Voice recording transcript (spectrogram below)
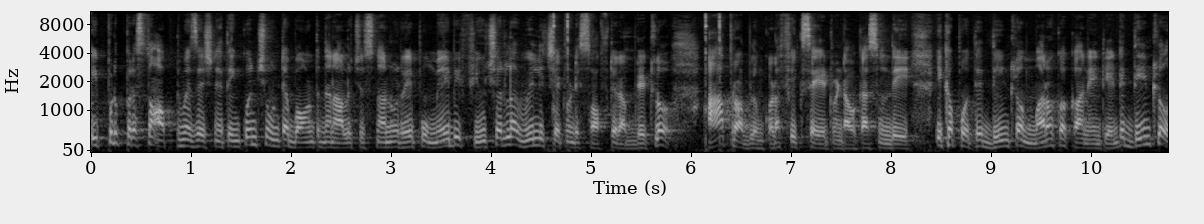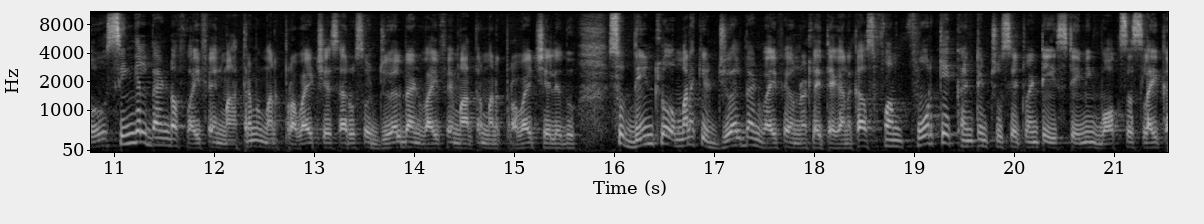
ఇప్పుడు ప్రస్తుతం ఆప్టిమైజేషన్ అయితే ఇంకొంచెం ఉంటే బాగుంటుందని ఆలోచిస్తున్నాను. రేపు మేబీ ఫ్యూచర్లో వీళ్ళు ఇచ్చేటువంటి సాఫ్ట్వేర్ అప్డేట్లో ఆ ప్రాబ్లం కూడా ఫిక్స్ అయ్యేటువంటి అవకాశం ఉంది. ఇకపోతే దీంట్లో మరొక కాన్ ఏంటి అంటే దీంట్లో సింగిల్ బ్యాండ్ ఆఫ్ వైఫై మాత్రమే మనకు ప్రొవైడ్ ప్రొవైడ్ చేశారు. సో డ్యూయల్ బ్యాండ్ వైఫై మాత్రం మనకు ప్రొవైడ్ చేయలేదు. సో దీంట్లో మనకి డ్యూయల్ బ్యాండ్ వైఫై ఉన్నట్లయితే కనుక ఫ్రమ్ ఫోర్ కే కంటెంట్ చూసేటువంటి streaming boxes like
